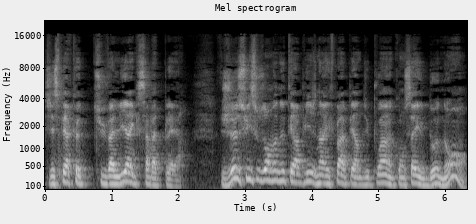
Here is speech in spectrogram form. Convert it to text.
j'espère que tu vas le lire et que ça va te plaire. Je suis sous hormonothérapie, je n'arrive pas à perdre du poids, un conseil ou deux, non.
